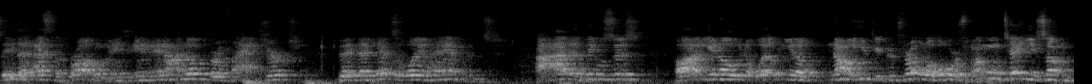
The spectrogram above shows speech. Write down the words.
See, that, that's the problem. And, and, I know for a fact, church, that, that that's the way it happens. I, I people says, uh, you know, well, you know, no, you can control a horse. Well, I'm going to tell you something.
